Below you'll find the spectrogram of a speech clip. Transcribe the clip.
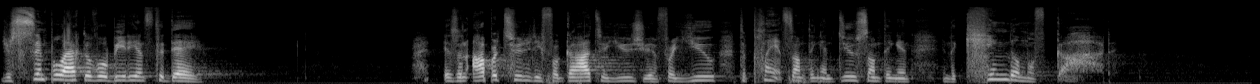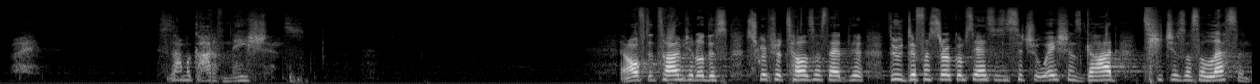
Your simple act of obedience today is an opportunity for God to use you and for you to plant something and do something in, in the kingdom of God. He says, I'm a God of nations. And oftentimes, you know, this scripture tells us that the, through different circumstances and situations, God teaches us a lesson.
